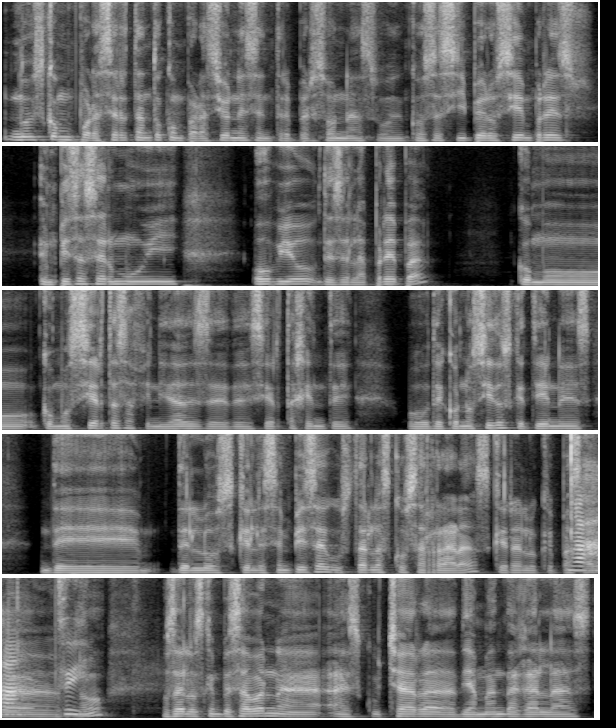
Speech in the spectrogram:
no es como por hacer tanto comparaciones entre personas o en cosas así, pero siempre es. Empieza a ser muy obvio desde la prepa, como, como ciertas afinidades de, cierta gente o de conocidos que tienes, de, de los que les empieza a gustar las cosas raras, que era lo que pasaba, Ajá, sí. ¿no? O sea, los que empezaban a, a escuchar a Diamanda Galas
